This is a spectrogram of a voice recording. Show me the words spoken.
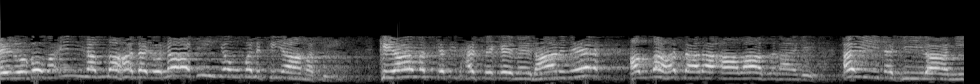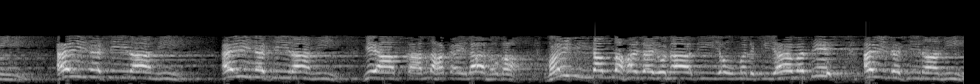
اے لوگوں وَإِنَّ اللَّهَ لَيُنَادِي يَوْمَ الْقِيَامَةِ۔ قیامت کے دن حشر کے میدان میں اللہ تعالیٰ آواز لگائیں گے، اے نجیرانی اے نجیرانی اے نجیرانی، یہ آپ کا اللہ کا اعلان ہوگا۔ یومل قیامت اے نجیرانی،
